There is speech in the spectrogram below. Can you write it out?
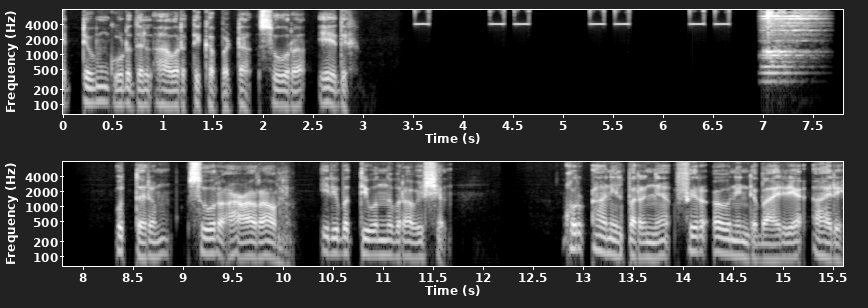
ഏറ്റവും കൂടുതൽ ആവർത്തിക്കപ്പെട്ട സൂറ ഏത്? ഉത്തരം സൂർ ആറാഫ് ഇരുപത്തിയൊന്ന് പ്രാവശ്യം. ഖുർആാനിൽ പറഞ്ഞ ഫിർ ഔനിന്റെ ഭാര്യ ആര്?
